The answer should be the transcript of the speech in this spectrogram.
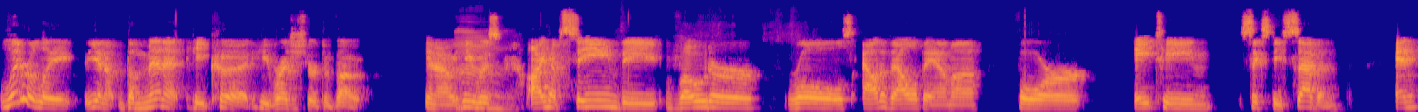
literally, you know, the minute he could, he registered to vote. You know, he was, hmm. I have seen the voter rolls out of Alabama for 1867, and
